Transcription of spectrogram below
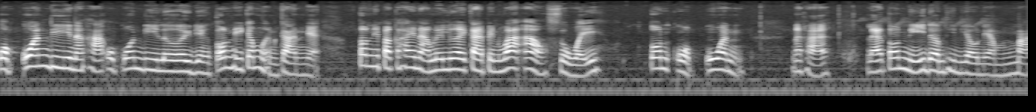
อวบอ้วนดีนะคะอวบอ้วนดีเลย อย่างต้นนี้ก็เหมือนกันเนี่ย ต้นนี้ปาก็ให้น้ำเรื่อยๆ กลายเป็นว่าอ้าวสวย ต้นอวบอ้วนนะคะ และต้นนี้เดิมทีเดียวเนี่ยมา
